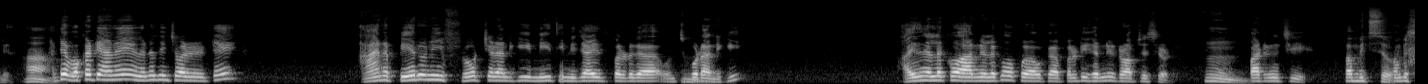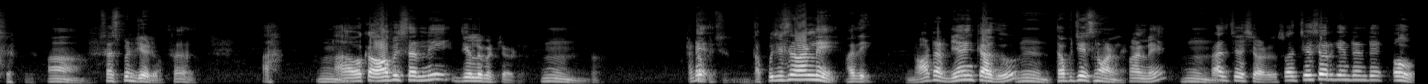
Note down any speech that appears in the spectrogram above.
లేదు. అంటే ఒకటి ఆయన అంటే ఆయన పేరుని ఫ్లోట్ చేయడానికి నీతి నిజాయితీ పరుడుగా ఉంచుకోవడానికి ఐదు నెలలకు ఆరు నెలలకు ఒక- ఒక పొలిటీషియన్ని డ్రాప్ చేసాడు ఉమ్, పార్టీ నుంచి పంపించు పంపిస్తాడు సస్పెండ్ చేయడం. ఒక ఆఫీసర్ని జైల్లో పెట్టాడు అంటే తప్పు చేసిన వాళ్ళని. అది. నాట్ అన్యాయం కాదు. తప్పు చేసిన వాళ్ళని. వాళ్ళని అది చేసేవాడు. సో అది చేసేవారికి ఏంటంటే ఓ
